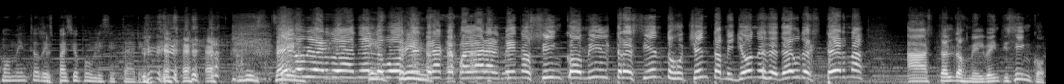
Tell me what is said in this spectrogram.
Momento de espacio publicitario. Este, El gobierno de Daniel tren. tendrá que pagar al menos 5.380 millones de deuda externa hasta el 2025,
